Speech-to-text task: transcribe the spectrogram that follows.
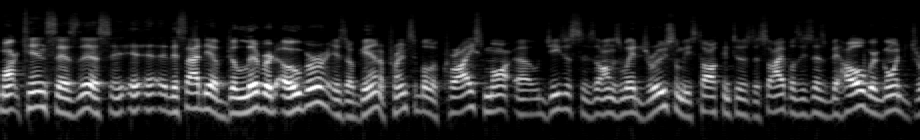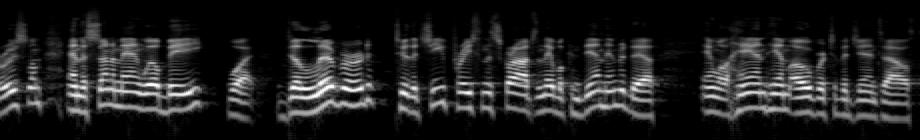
Mark 10 says this this idea of delivered over is again a principle of Christ. Mark, uh, Jesus is on his way to Jerusalem. He's talking to his disciples. He says, Behold, we're going to Jerusalem, and the Son of Man will be what? Delivered to the chief priests and the scribes, and they will condemn him to death and will hand him over to the Gentiles,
